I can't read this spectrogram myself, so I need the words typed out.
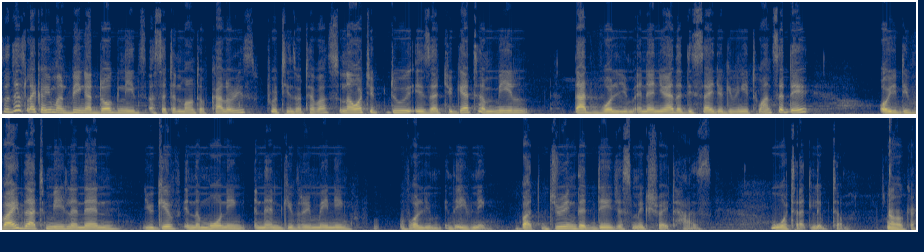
so just like a human being, a dog needs a certain amount of calories, proteins, whatever. So now what you do is that you get a meal, that volume, and then you either decide you're giving it once a day, or you divide that meal and then you give in the morning and then give the remaining volume in the evening. But during the day, just make sure it has water at libitum. Okay.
